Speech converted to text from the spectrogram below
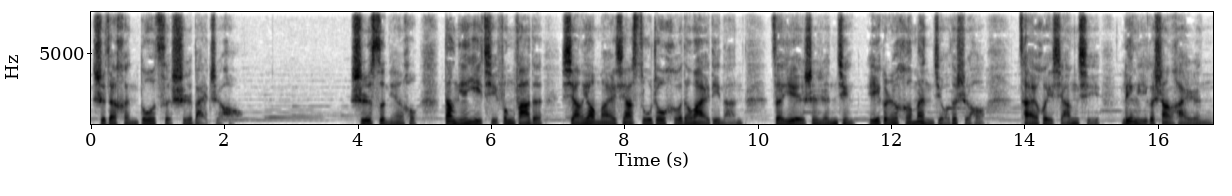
是在很多次失败之后。十四年后，当年意气风发的想要买下苏州河的外地男，在夜深人静一个人喝闷酒的时候，才会想起另一个上海人。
